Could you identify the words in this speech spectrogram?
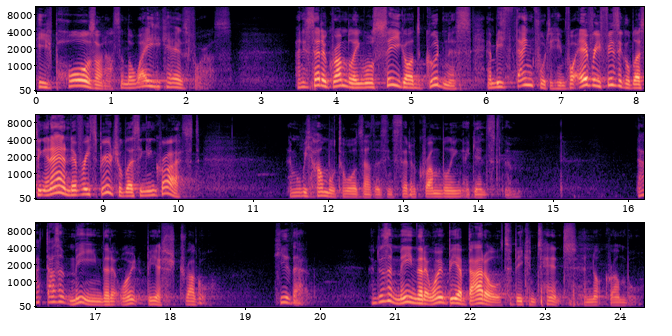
He pours on us, and the way He cares for us. And instead of grumbling, we'll see God's goodness and be thankful to Him for every physical blessing and every spiritual blessing in Christ. And we'll be humble towards others instead of grumbling against them. That doesn't mean that it won't be a struggle. Hear that. It doesn't mean that it won't be a battle to be content and not grumble.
